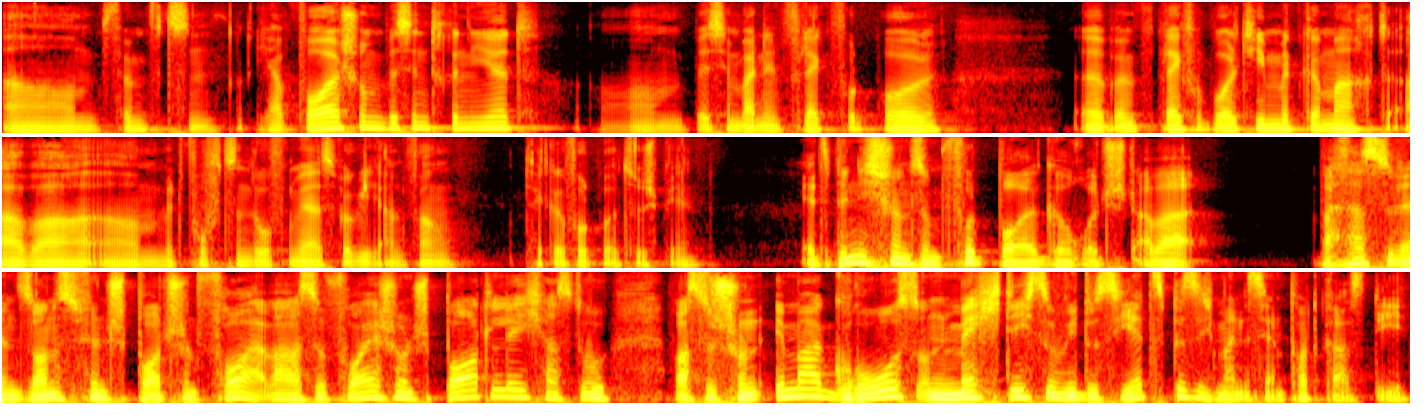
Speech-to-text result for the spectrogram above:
Ähm, 15. Ich habe vorher schon ein bisschen trainiert, ein ähm, bisschen bei den Flag Football, äh, beim Flag Football Team mitgemacht, aber ähm, mit 15 durften wir erst wirklich anfangen, Tackle Football zu spielen. Jetzt bin ich schon zum Football gerutscht, aber was hast du denn sonst für einen Sport schon vorher? Warst du vorher schon sportlich? Hast du, warst du schon immer groß und mächtig, so wie du es jetzt bist? Ich meine, es ist ja ein Podcast, die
